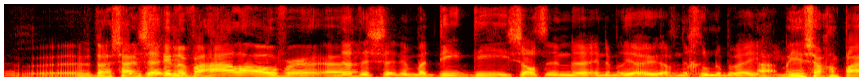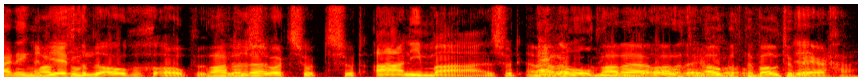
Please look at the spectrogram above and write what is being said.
Uh, daar zijn verschillende verhalen over. Uh, dat is, maar die, die zat in de, in de milieu of in de groene beweging. Ja, maar je zag een paar dingen. En die heeft toen, hem de ogen geopend. Dus een de, soort, soort, soort anima, een soort engel. We hadden, we hadden toen ook nog de boterbergen.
